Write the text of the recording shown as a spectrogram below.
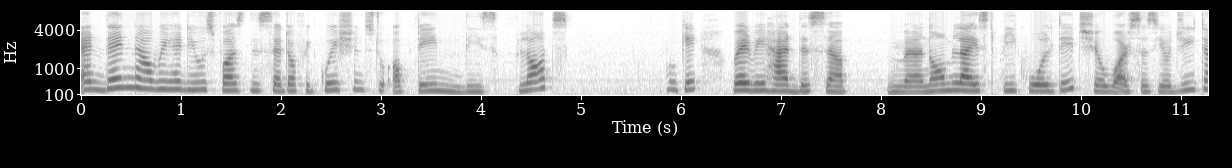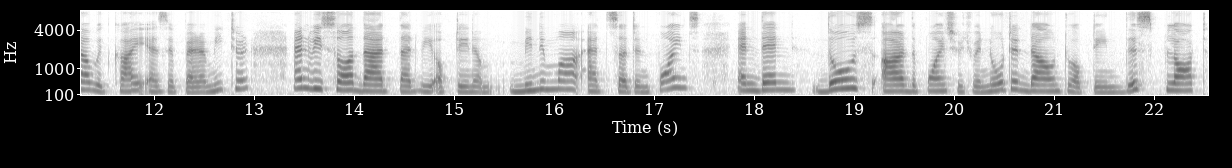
And then now we had used first this set of equations to obtain these plots okay where we had this uh, uh, normalized peak voltage versus your zeta with chi as a parameter and we saw that that we obtain a minima at certain points. And then those are the points which were noted down to obtain this plot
